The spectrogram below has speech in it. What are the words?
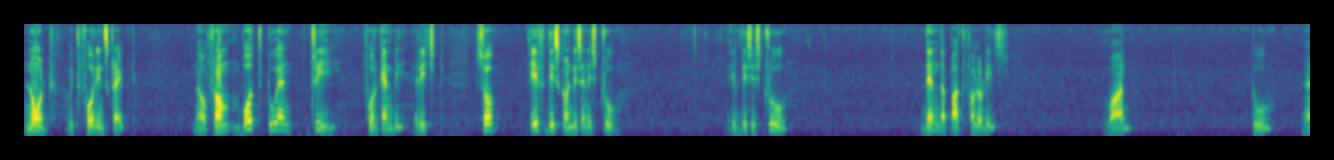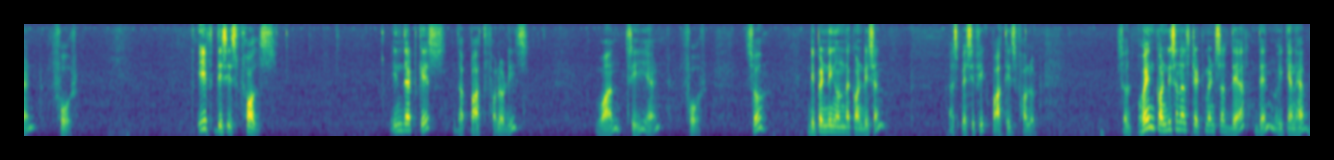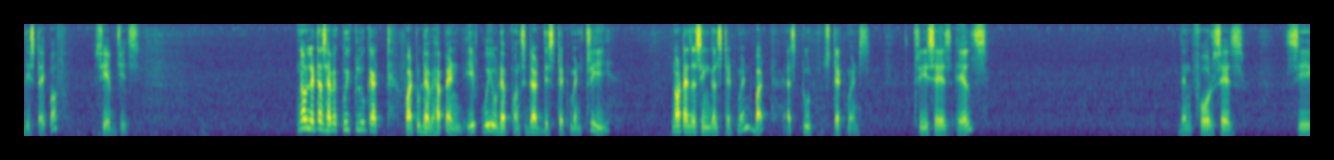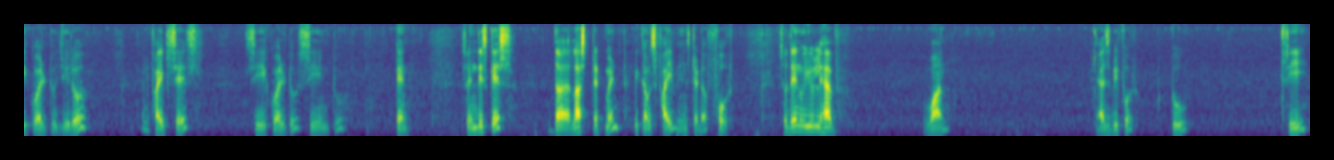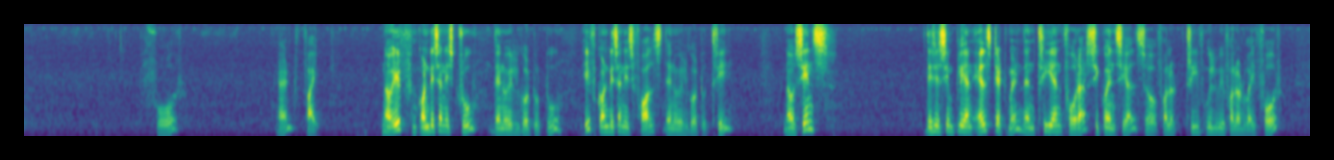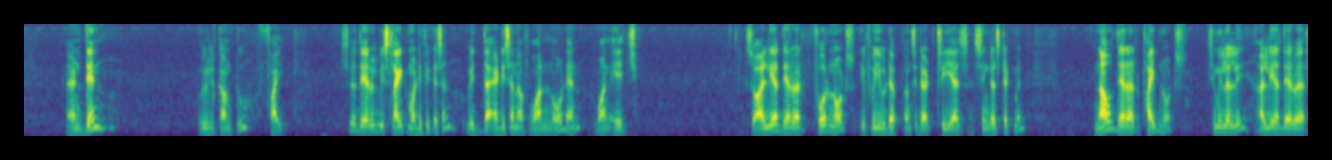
node with 4 inscribed. Now, from both 2 and 3 4 can be reached. So, if this condition is true, if this is true then the path followed is 1, 2 and 4. If this is false, in that case the path followed is 1, 3 and 4. So, depending on the condition a specific path is followed. So, when conditional statements are there then we can have this type of CFGs. Now, let us have a quick look at what would have happened if we would have considered this statement 3 not as a single statement, but as two statements. 3 says else, then 4 says C equal to 0 and 5 says C equal to C into 10. So, in this case the last statement becomes 5 instead of 4. So, then we will have 1 as before 2, 3, 4 and 5. Now, if condition is true then we will go to 2, if condition is false then we will go to 3. Now, since this is simply an else statement then 3 and 4 are sequential. So, followed 3 will be followed by 4 and then we will come to 5. So, there will be slight modification with the addition of one node and one edge. So, earlier there were 4 nodes if we would have considered 3 as single statement. Now, there are 5 nodes. Similarly, earlier there were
